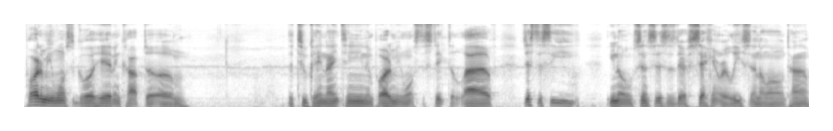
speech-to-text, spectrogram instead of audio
Part of me wants to go ahead and cop the um, the 2K19, and part of me wants to stick to live just to see, you know, since this is their second release in a long time,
